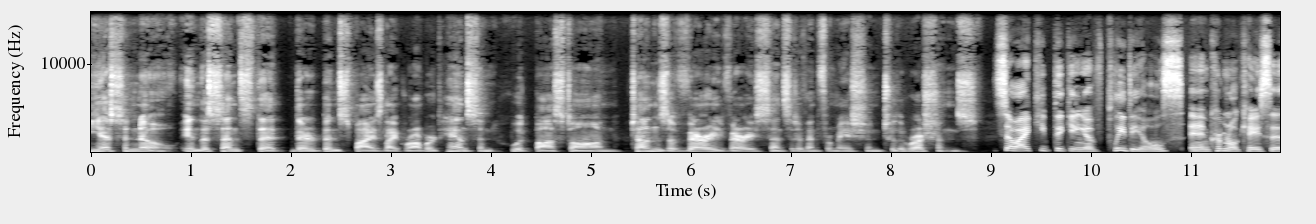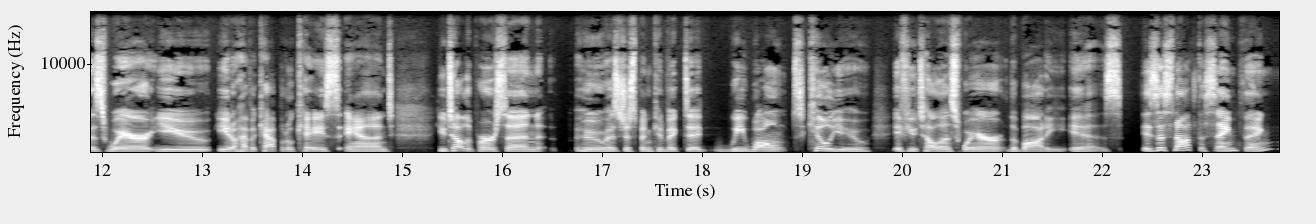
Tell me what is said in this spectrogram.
Yes and no, in the sense that there had been spies like Robert Hanssen who had passed on tons of very, very sensitive information to the Russians. So I keep thinking of plea deals in criminal cases where you, you know, have a capital case and you tell the person who has just been convicted, we won't kill you if you tell us where the body is. Is this not the same thing?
